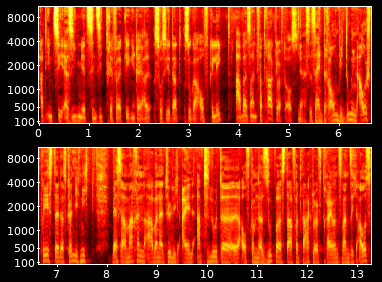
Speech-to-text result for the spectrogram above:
hat ihm CR7 jetzt den Siegtreffer gegen Real Sociedad sogar aufgelegt, aber sein Vertrag läuft aus. Ja, es ist ein Traum, wie du ihn aussprichst. Das könnte ich nicht besser machen, aber natürlich ein absoluter äh, aufkommender Superstar. Vertrag läuft 23 aus.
